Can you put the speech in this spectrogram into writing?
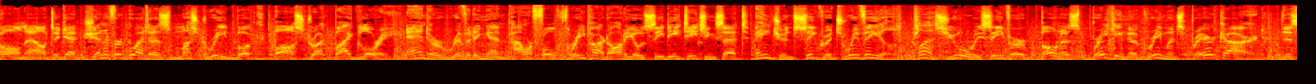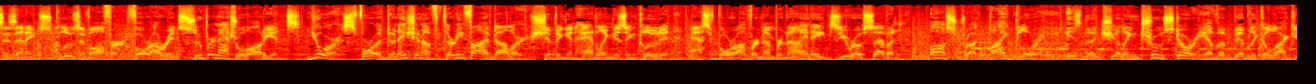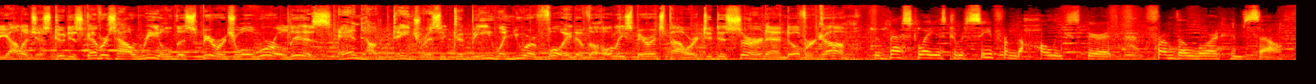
Call now to get Jennifer Guetta's must read book, Awestruck by Glory, and her riveting and powerful three part audio CD teaching set, Ancient Secrets Revealed. Plus, you'll receive her bonus Breaking Agreements prayer card. This is an exclusive offer for our It's Supernatural audience. Yours for a donation of $35. Shipping and handling is included. Ask for offer number 9807. Awestruck by Glory is the chilling true story of a biblical archaeologist who discovers how real the spiritual world is and how dangerous it could be when you are void of the Holy Spirit's power to discern and overcome. The best way is to receive from the Holy Spirit, from the Lord Himself.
